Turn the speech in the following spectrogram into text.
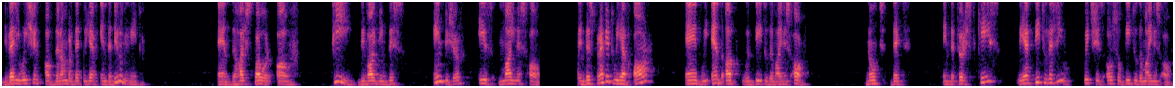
the valuation of the number that we have in the denominator. And the highest power of p dividing this integer is minus r. In this bracket, we have r, and we end up with b to the minus r. Note that in the first case, we have b to the 0, which is also b to the minus r.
